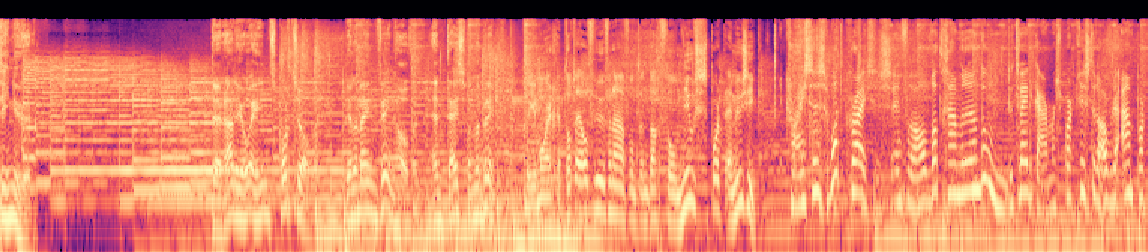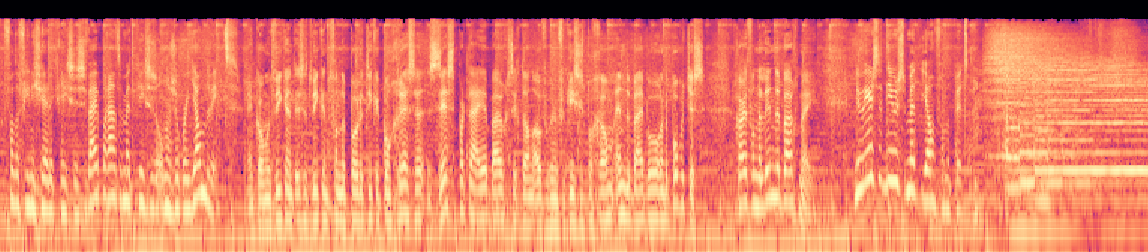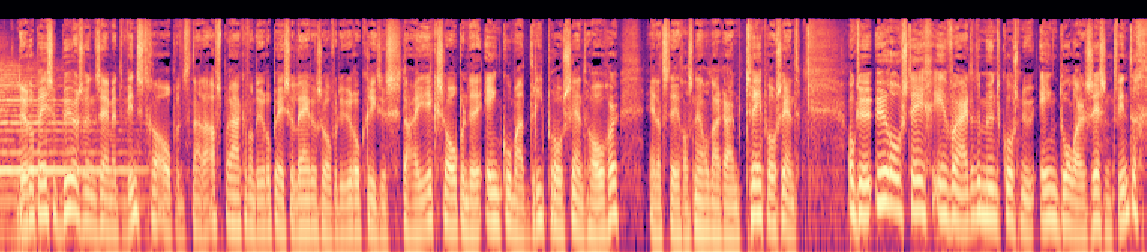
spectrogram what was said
10 uur. De Radio 1 Sportzomer. Willemijn Veenhoven en Thijs van den Brink. Goedemorgen, tot 11 uur vanavond een dag vol nieuws, sport en muziek. Crisis, what crisis? En vooral, wat gaan we eraan doen? De Tweede Kamer sprak gisteren over de aanpak van de financiële crisis. Wij praten met crisisonderzoeker Jan de Wit. En komend weekend is het weekend van de politieke congressen. Zes partijen buigen zich dan over hun verkiezingsprogramma en de bijbehorende poppetjes. Kai van der Linden buigt mee. Nu eerst het nieuws met Jan van der Putten. De Europese beurzen zijn met winst geopend... na de afspraken van de Europese leiders over de eurocrisis. De AIX opende 1,3 procent hoger en dat steeg al snel naar ruim 2 procent. Ook de euro steeg in waarde. De munt kost nu 1,26 dollar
